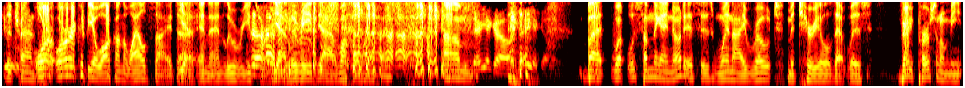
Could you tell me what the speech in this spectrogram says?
too. The trans Or walk. or it could be a walk on the wild side. Uh, Yes. And and Lou Reed's words. yeah, Lou Reed, yeah, walk on the wild side. Um, there you go. There you go. But what was something I noticed is when I wrote material that was very personal me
